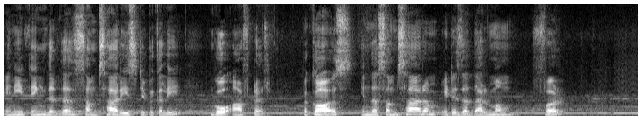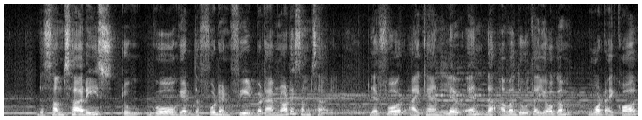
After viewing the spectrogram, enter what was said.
anything that the samsaris typically go after. Because in the samsaram, it is a dharmam for the samsaris to go get the food and feed, but I am not a samsari. Therefore, I can live in the avaduta yogam, what I call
